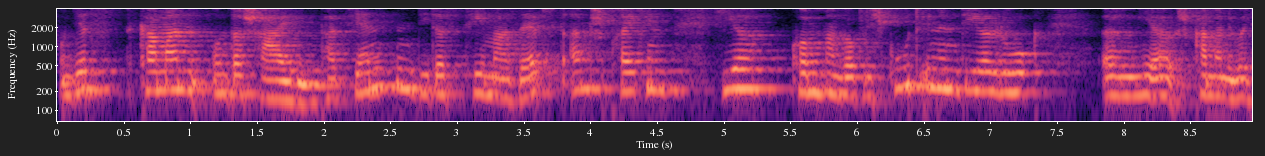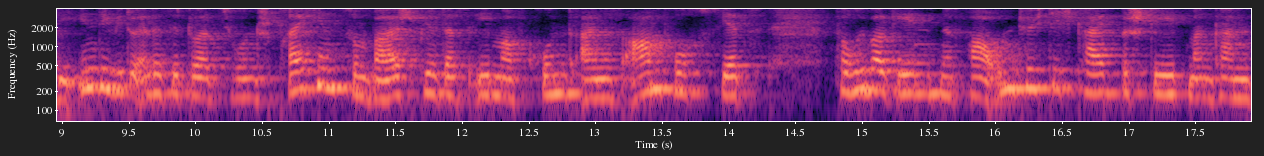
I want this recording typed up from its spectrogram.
Und jetzt kann man unterscheiden. Patienten, die das Thema selbst ansprechen, hier kommt man wirklich gut in den Dialog. Ähm, hier kann man über die individuelle Situation sprechen, zum Beispiel, dass eben aufgrund eines Armbruchs jetzt vorübergehend eine Fahruntüchtigkeit besteht. Man kann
